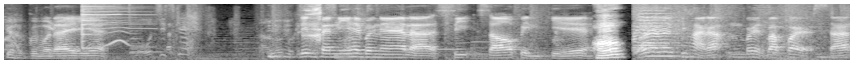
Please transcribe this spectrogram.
เกือบกูบ่ได้ไอ้เนี่ยลิ้นแฟนนี้ให้เบิ่งแน่ล่ะซิซอลปิ่นเกเฮ้ยเฮ้ยคิดหายละมันบ่เห็นบัฟไฟซาน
